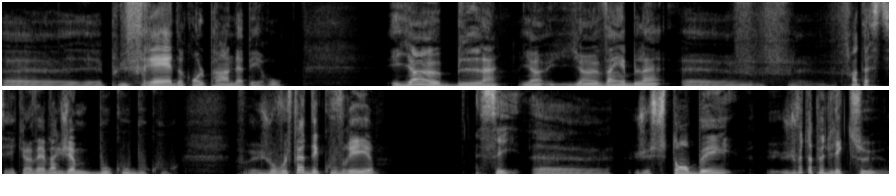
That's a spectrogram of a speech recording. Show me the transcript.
euh, plus frais, donc on le prend en apéro. Et il y a un blanc, il y a, un vin blanc euh, fantastique, un vin blanc que j'aime beaucoup, beaucoup. Je vais vous le faire découvrir. C'est, euh, je suis tombé, j'ai fait un peu de lecture.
